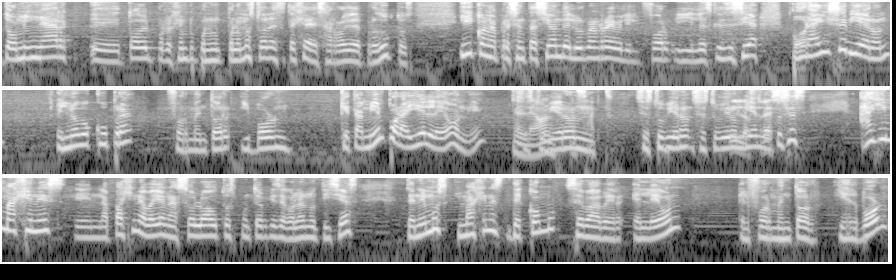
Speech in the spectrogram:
dominar eh, todo el, por ejemplo, ponemos toda la estrategia de desarrollo de productos. Y con la presentación del Urban Rebel y, y les que decía, por ahí se vieron el nuevo Cupra, Formentor y Born, que también por ahí el León, ¿eh? se, estuvieron, se estuvieron, se estuvieron viendo. Entonces, hay imágenes en la página, vayan a soloautos.mx de Noticias. Tenemos imágenes de cómo se va a ver el León, el Formentor y el Born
